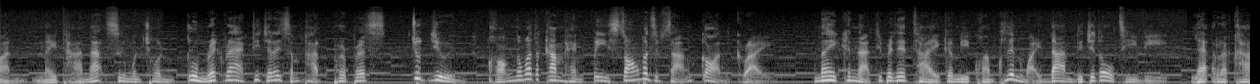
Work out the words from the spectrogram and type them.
มัน ในฐานะสื่อมวลชน กลุ่มแรก ๆ ที่จะได้สัมผัส Purpose จุดยืนของนวัตกรรมแห่งปี 2013 ก่อนใคร ในขณะที่ประเทศไทยก็มีความเคลื่อนไหวด้านดิจิทัลทีวีและราคา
